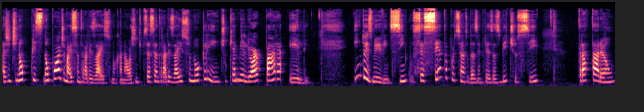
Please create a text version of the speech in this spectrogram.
a gente não, não pode mais centralizar isso no canal, a gente precisa centralizar isso no cliente, o que é melhor para ele. Em 2025, 60% das empresas B2C tratarão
